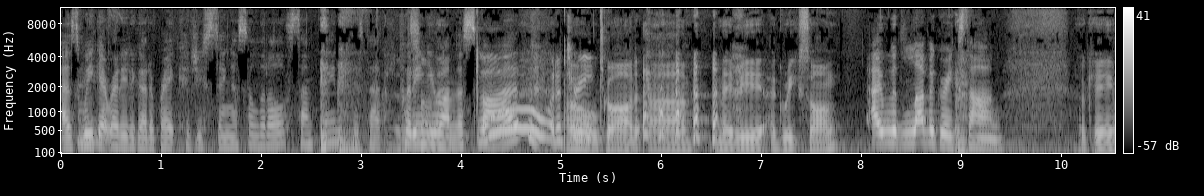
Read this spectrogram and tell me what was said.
as we get ready to go to break, could you sing us a little something? Is that little putting you on the spot? Ooh, what a treat. Oh, God. Um, maybe a Greek song? I would love a Greek song. Okay.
